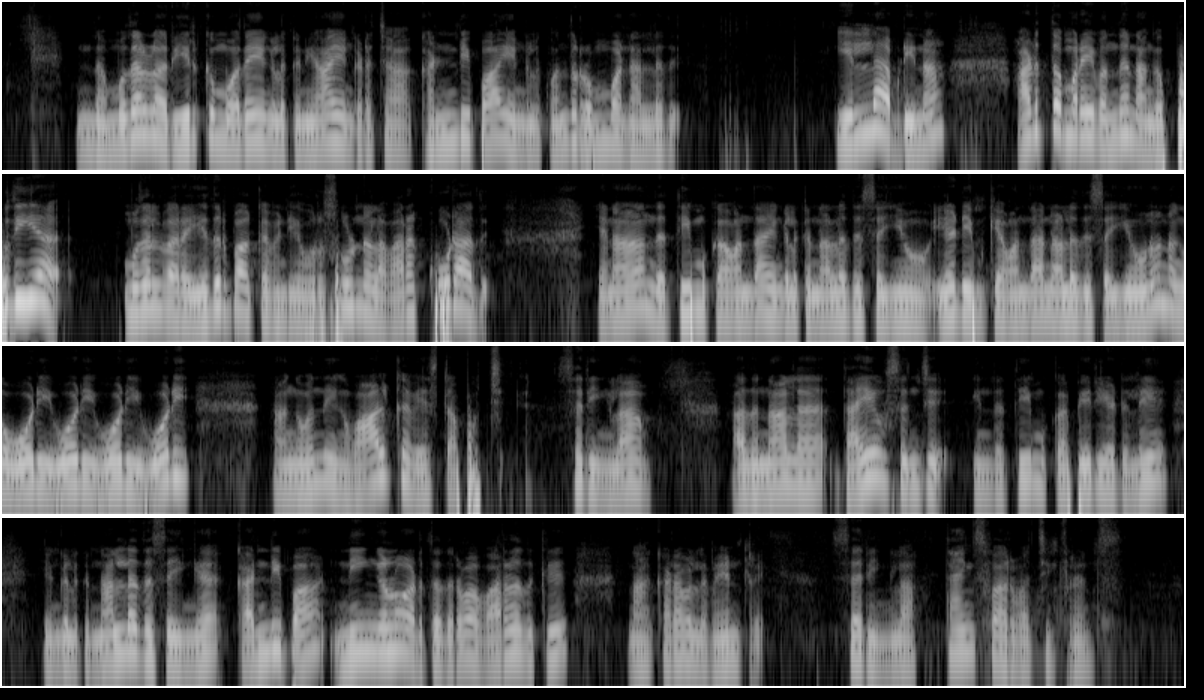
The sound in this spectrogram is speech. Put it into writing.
இந்த முதல்வர் இருக்கும் போதே எங்களுக்கு நியாயம் கிடைச்சா கண்டிப்பாக எங்களுக்கு வந்து ரொம்ப நல்லது. இல்லை அப்படின்னா அடுத்த முறை வந்து நாங்கள் புதிய முதல்வரை எதிர்பார்க்க வேண்டிய ஒரு சூழ்நிலை வரக்கூடாது. ஏன்னா இந்த திமுக வந்தால் எங்களுக்கு நல்லது செய்யும் ஏடிஎம்கே வந்தால் நல்லது செய்யும்னு நாங்கள் ஓடி ஓடி ஓடி ஓடி நாங்கள் வந்து எங்கள் வாழ்க்கை வேஸ்ட்டாக போச்சு. சரிங்களா? அதனால் தயவு செஞ்சு இந்த திமுக பீரியட்லேயே எங்களுக்கு நல்லதை செய்யுங்க. கண்டிப்பாக நீங்களும் அடுத்த தடவை வர்றதுக்கு நான் கடவுளை வேண்டுறேன் சரிங்களா? தேங்க்ஸ் ஃபார் வாட்சிங் ஃப்ரெண்ட்ஸ்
